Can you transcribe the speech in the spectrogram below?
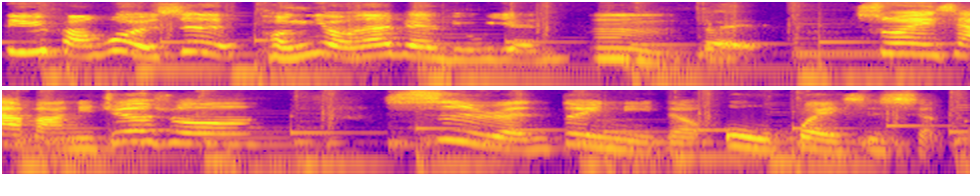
地方，或者是朋友那边留言。嗯，对，说一下吧，你觉得说？世人对你的误会是什么？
